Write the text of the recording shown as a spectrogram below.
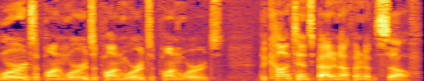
words upon words upon words upon words. The content's bad enough in and of itself.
